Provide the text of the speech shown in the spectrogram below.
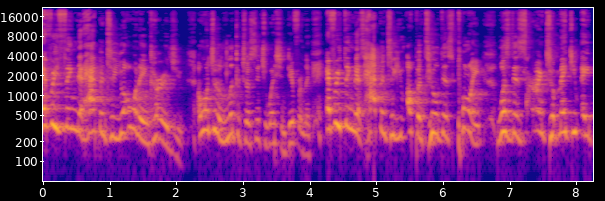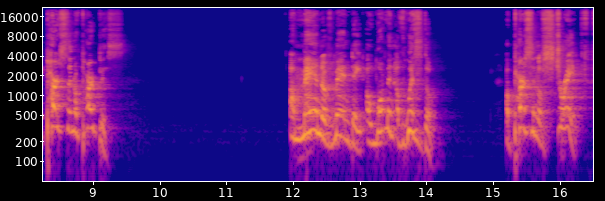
Everything that happened to you, I want to encourage you. I want you to look at your situation differently. Everything that's happened to you up until this point was designed to make you a person of purpose, a man of mandate, a woman of wisdom, a person of strength,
